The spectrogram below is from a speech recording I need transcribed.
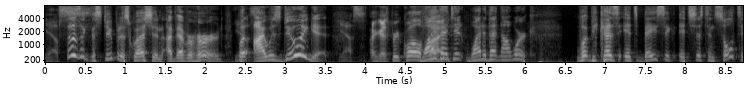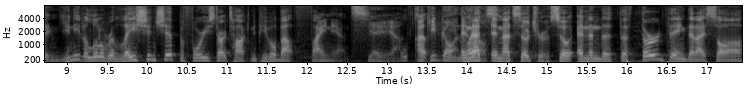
Yes. That was like the stupidest question I've ever heard, yes. but I was doing it. Yes. Are you guys pre qualified? Why that did why did that not work? Well, because it's basic, it's just insulting. You need a little relationship before you start talking to people about finance. Yeah, yeah, yeah. So I, keep going. And what that, else? And that's so true. So, and then the, the third thing that I saw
